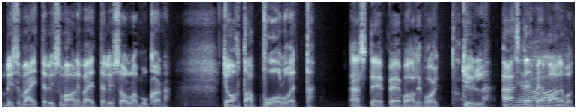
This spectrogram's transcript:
niissä väittelyissä, vaaliväittelyissä olla mukana. Johtaa puoluetta. SDP-vaalivoitto. Kyllä, Joo. SDP-vaalivot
